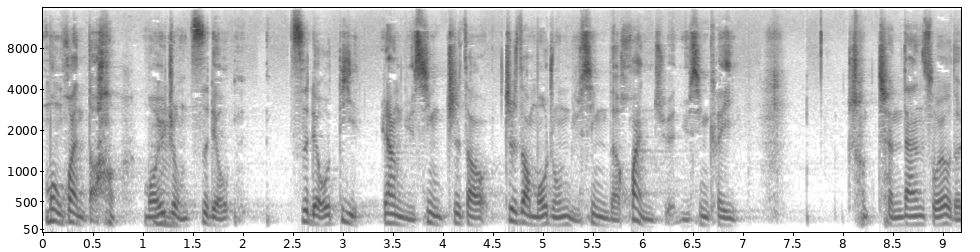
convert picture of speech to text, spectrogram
梦幻岛，某一种自留、自留地，让女性制造制造某种女性的幻觉，女性可以承承担所有的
